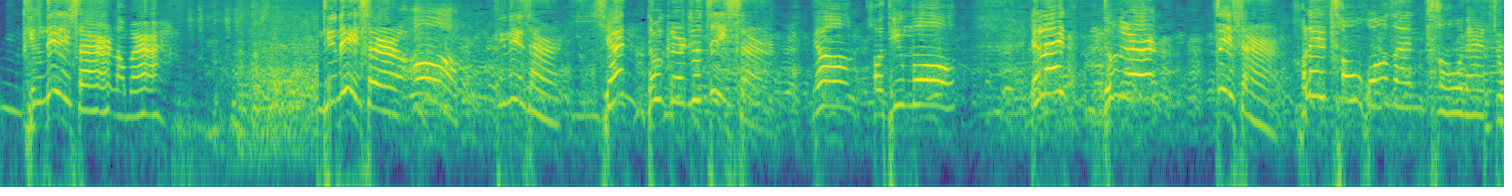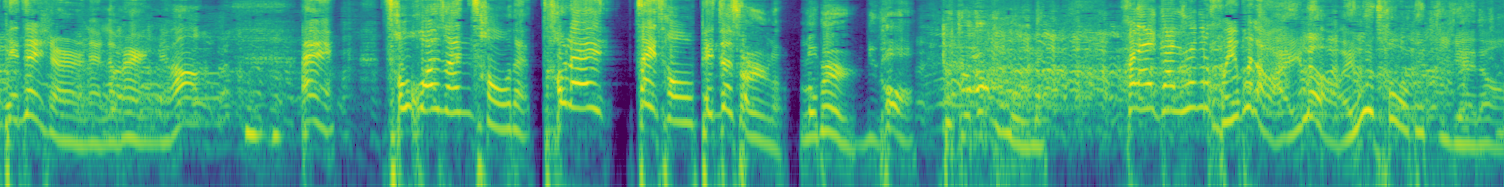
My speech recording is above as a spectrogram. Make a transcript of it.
你听这声老妹儿，听这声啊，听这声以前你豆哥就这声啊，好听不？原来你豆哥这声后来抽黄山抽的就变这声了，老妹儿你啊，哎，抽黄山抽的，后来再抽变这声了，老妹儿你看，就这么多了。后来感觉你回不来了，哎呦我操我的天呐！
